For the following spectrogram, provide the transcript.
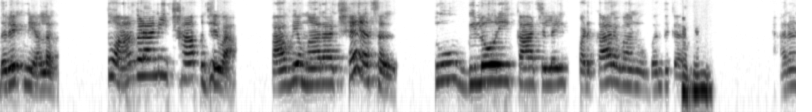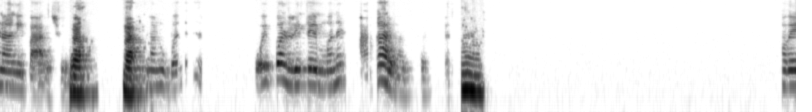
દરેકની અલગ. તો આંગળાની છાપ જેવા કાવ્ય મારા છે અસલ. તું બિલોરી કાચ લઈ પડકારવાનું બંધ કર. ધારણાની પાર છું. બંધ કર. કોઈ પણ રીતે મને આકારવાનું બંધ કર. હવે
